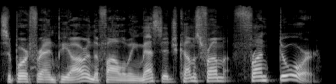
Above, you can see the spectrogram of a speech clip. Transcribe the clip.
Support for NPR and the following message comes from Front Door.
